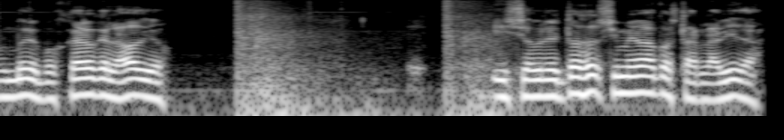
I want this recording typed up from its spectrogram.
Hombre, pues claro que la odio. Y sobre todo si me va a costar la vida.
